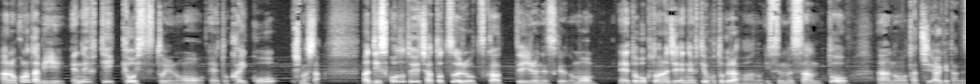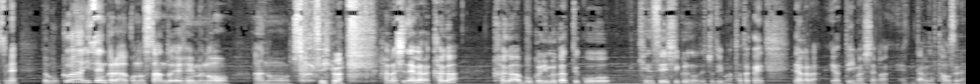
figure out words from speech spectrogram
あのこの度 NFT 教室というのを、えーと、開講しました、まあ、Discord というチャットツールを使っているんですけれどもえーと、僕と同じ NFT フォトグラファーのイスムさんとあの立ち上げたんですね。で僕は以前からこのスタンド FM のあのちょっと今話しながら蚊が蚊が僕に向かってこう牽制してくるのでちょっと今戦いながらやっていましたが、えー、ダメだ倒せない。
